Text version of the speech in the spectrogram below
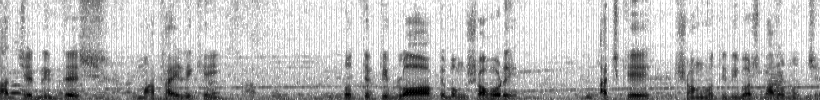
রাজ্যের নির্দেশ মাথায় রেখেই প্রত্যেকটি ব্লক এবং শহরে আজকে সংহতি দিবস পালন হচ্ছে।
